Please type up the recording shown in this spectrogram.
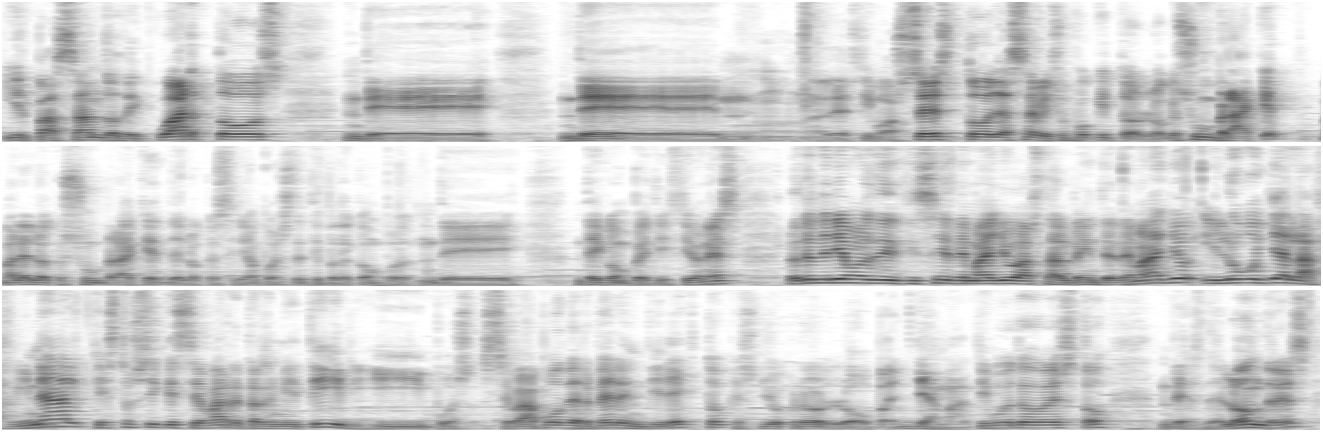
ir pasando de cuartos, de de decimos sexto, ya sabéis un poquito lo que es un bracket, ¿vale? Lo que es un bracket de lo que sería pues este tipo de, competiciones. Lo tendríamos del 16 de mayo hasta el 20 de mayo y luego ya la final, que esto sí que se va a retransmitir y pues se va a poder ver en directo, que es yo creo lo llamativo de todo esto, desde Londres,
